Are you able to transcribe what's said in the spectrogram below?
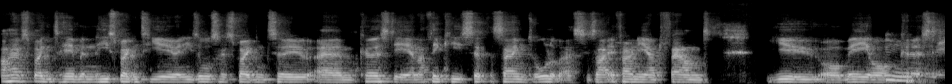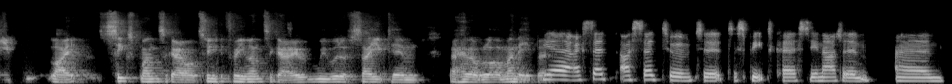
I, have spoken to him, and he's spoken to you, and he's also spoken to um, Kirsty, and I think he said the same to all of us. He's like, if only I'd found you or me or mm. Kirsty like six months ago or two, three months ago, we would have saved him a hell of a lot of money. But yeah, I said I said to him to to speak to Kirsty and Adam. Um,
